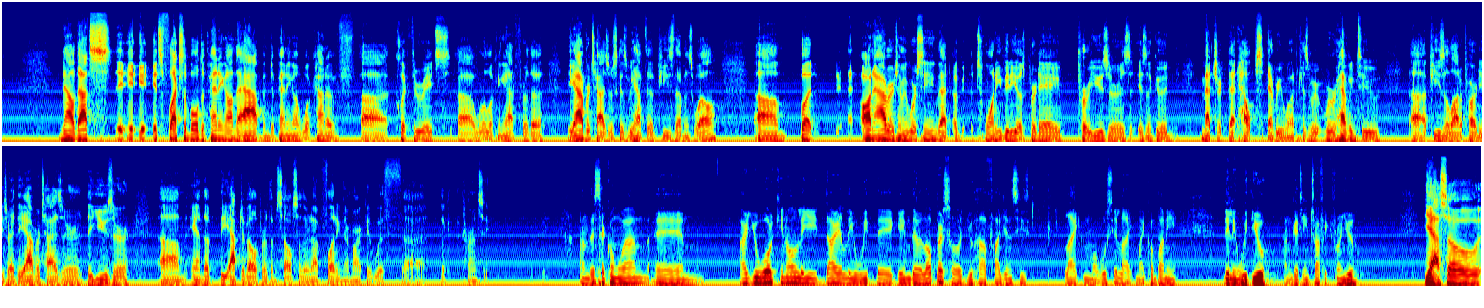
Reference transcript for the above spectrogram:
Now that's it, it, it's flexible depending on the app and depending on what kind of uh, click-through rates uh, we're looking at for the the advertisers because we have to appease them as well. Um, but on average, I mean, we're seeing that g 20 videos per day per user is, is a good metric that helps everyone because we're, we're having to uh, appease a lot of parties, right? The advertiser, the user, um, and the, the app developer themselves so they're not flooding their market with uh, the, c- currency. And the second one, um, are you working only directly with the game developers or you have agencies like Mobusi, like my company, dealing with you and getting traffic from you? Yeah, so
